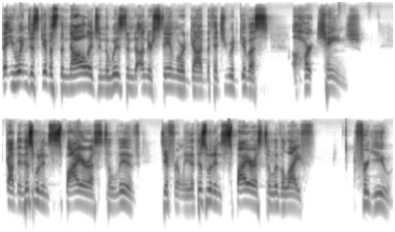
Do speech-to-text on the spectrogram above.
that you wouldn't just give us the knowledge and the wisdom to understand, Lord God, but that you would give us a heart change. God, that this would inspire us to live differently, that this would inspire us to live a life for you,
